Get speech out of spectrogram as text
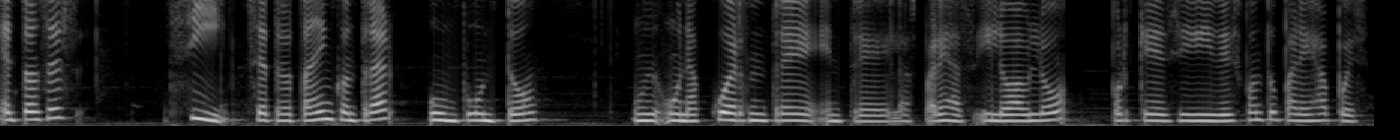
Entonces, sí, se trata de encontrar un punto, un, un acuerdo entre, entre las parejas. Y lo hablo porque si vives con tu pareja, pues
